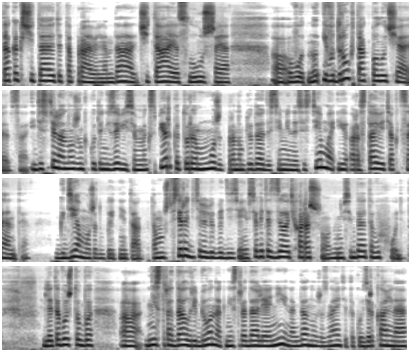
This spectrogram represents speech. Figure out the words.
так, как считают это правильным, да, читая, слушая. А, вот. Ну, и вдруг так получается. И действительно нужен какой-то независимый эксперт, который может пронаблюдать за семейной системой и расставить акценты где может быть не так. Потому что все родители любят детей, все хотят сделать хорошо, но не всегда это выходит. Для того, чтобы э, не страдал ребенок, не страдали они, иногда нужно, знаете, такое зеркальное,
